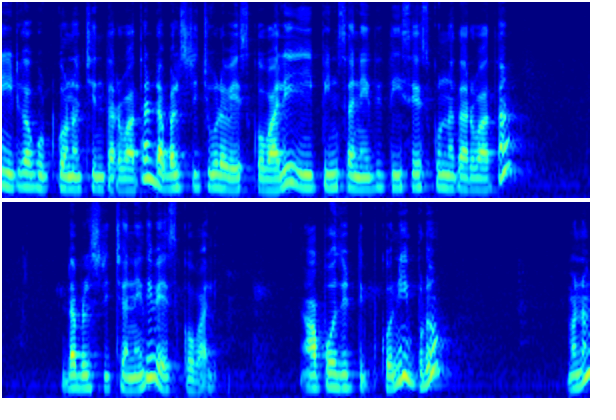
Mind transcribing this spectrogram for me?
నీట్గా కుట్టుకొని వచ్చిన తర్వాత డబల్ స్టిచ్ కూడా వేసుకోవాలి. ఈ పిన్స్ అనేది తీసేసుకున్న తర్వాత డబల్ స్టిచ్ అనేది వేసుకోవాలి. ఆపోజిట్ తిప్పుకొని ఇప్పుడు మనం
